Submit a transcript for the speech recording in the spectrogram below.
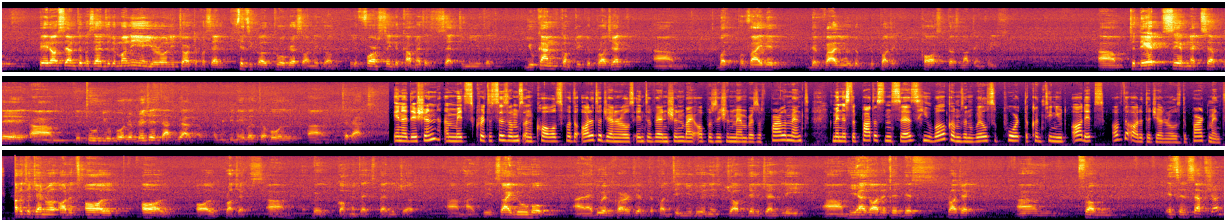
paid us 70% of the money and you're only 30% physical progress on the ground. The first thing the cabinet has said to me is that you can complete the project, um, but provided the value, the, the project cost does not increase. Um, to date, save and except the, um, the two new border bridges that we have we've been able to hold um, to that. In addition, amidst criticisms and calls for the Auditor General's intervention by opposition members of Parliament, Minister Patterson says he welcomes and will support the continued audits of the Auditor General's department. Auditor General audits all, all, all projects um, where government expenditure um, has been. So I do hope and I do encourage him to continue doing his job diligently. Um, he has audited this project um, from its inception.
